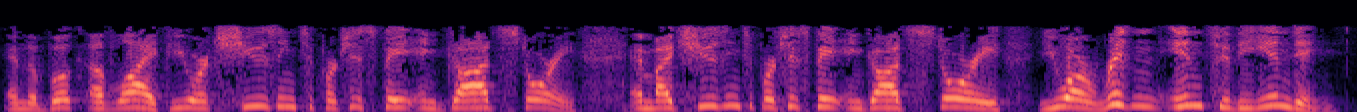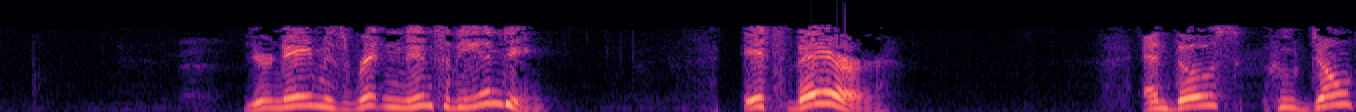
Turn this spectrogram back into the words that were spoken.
in the book of life. You are choosing to participate in God's story. And by choosing to participate in God's story, you are written into the ending. Your name is written into the ending. It's there. And those who don't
